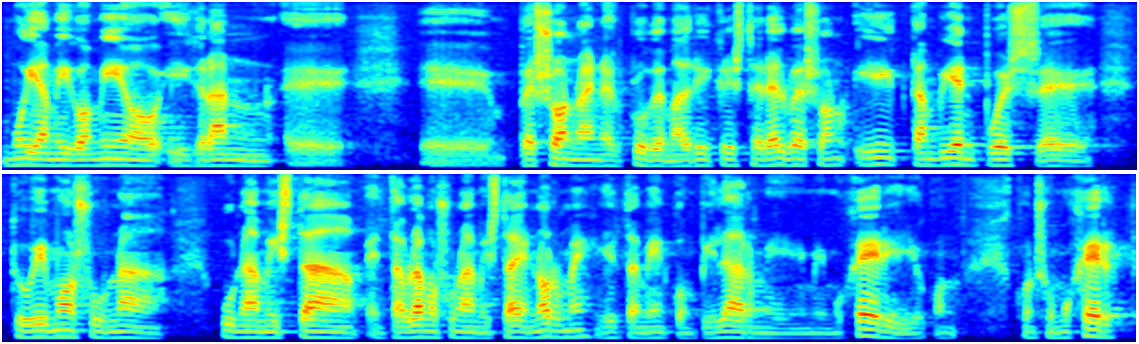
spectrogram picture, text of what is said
muy amigo mío y gran eh, eh, persona en el Club de Madrid, Christer Elverson, y también pues eh, tuvimos una, una, amistad, entablamos una amistad enorme, y él también con Pilar, mi, mi mujer, y yo con, con su mujer.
